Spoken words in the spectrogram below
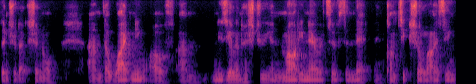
the introduction or um, the widening of um, New Zealand history and Maori narratives in that, and contextualizing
